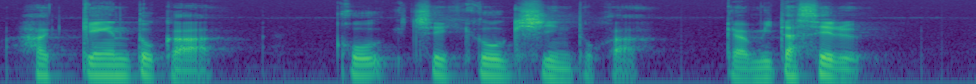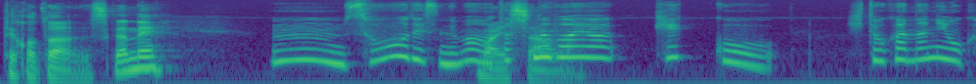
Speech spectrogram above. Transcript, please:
発見とか知的好奇心とかが満たせるってことなんですかね。うん、そうですね。まあ私の場合は結構人が何を考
